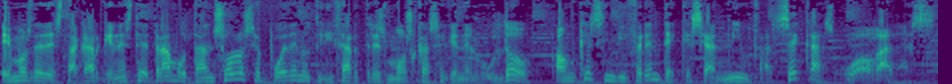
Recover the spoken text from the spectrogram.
Hemos de destacar que en este tramo tan solo se pueden utilizar tres moscas en el bulldog, aunque es indiferente que sean ninfas secas o ahogadas.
